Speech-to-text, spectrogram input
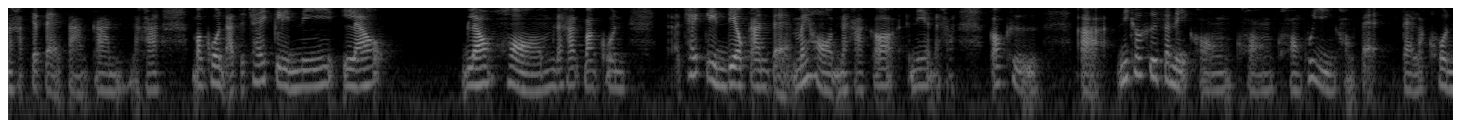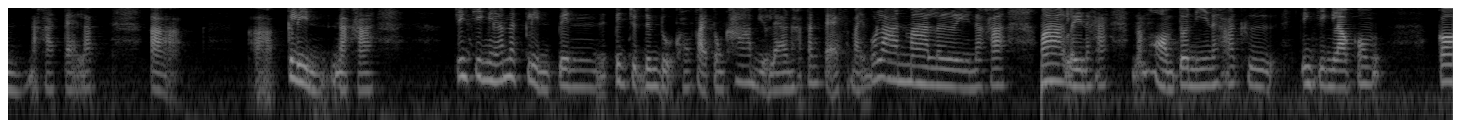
นะคะจะแตกต่างกันนะคะ บางคนอาจจะใช้กลิ่นนี้แล้วแล้วหอมนะคะ บางคนใช้กลิ่นเดียวกันแต่ไม่หอมนะคะ ก็เนี่ยนะคะก็คืออ่านี่ก็คือเสน่ห์ของของของผู้หญิงของแต่แต่ละคนนะคะ แต่ละอ่าอ่ากลิ่นนะคะ จริง ๆ แล้วนะกลิ่นเป็นเป็นจุดดึงดูดของฝ่ายตรงข้ามอยู่แล้วนะคะ ตั้งแต่สมัยโบราณมาเลยนะคะ มากเลยนะคะ น้ำหอมตัวนี้นะคะคือจริงๆแล้วก็ก็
